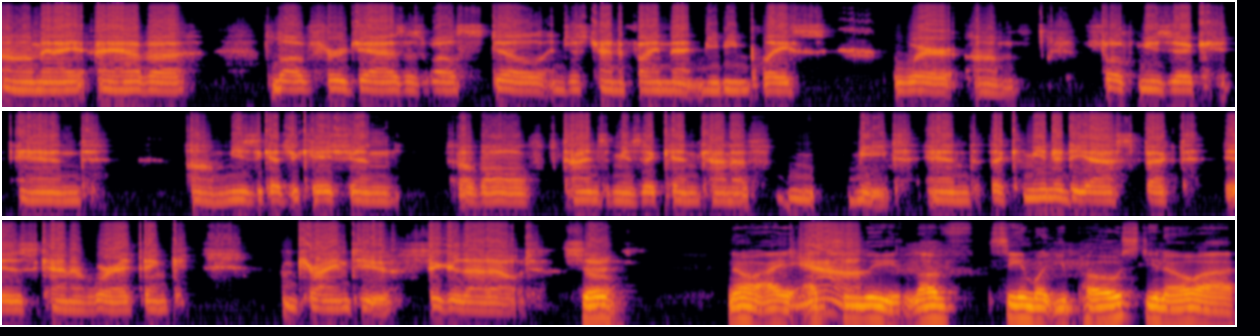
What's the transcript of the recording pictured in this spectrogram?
um, and I I have a love for jazz as well still, and just trying to find that meeting place where um, folk music and um, music education of all kinds of music can kind of meet, and the community aspect is kind of where I think I'm trying to figure that out. Sure. So, No, I Yeah. absolutely love seeing what you post. You know, uh,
